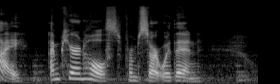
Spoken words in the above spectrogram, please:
Hi, I'm Karen Holst from Start Within.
